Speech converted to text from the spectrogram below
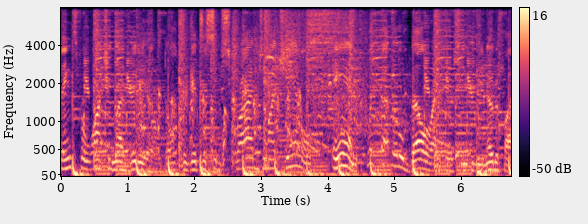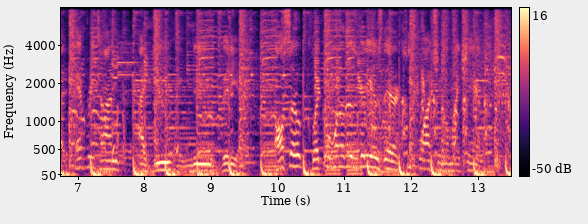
thanks for watching my video. Don't forget to subscribe to my channel and click that little bell right there so you can be notified every time I do a new video. Also, click on one of those videos there. Keep watching on my channel.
